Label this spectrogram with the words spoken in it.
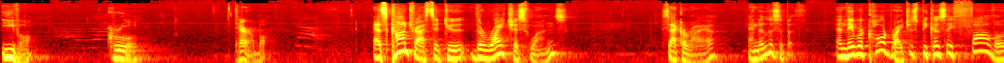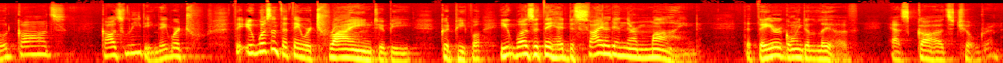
evil, cruel, terrible as contrasted to the righteous ones, Zechariah and Elizabeth. And they were called righteous because they followed God's, God's leading. They were tr- it wasn't that they were trying to be good people, it was that they had decided in their mind that they are going to live as God's children.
